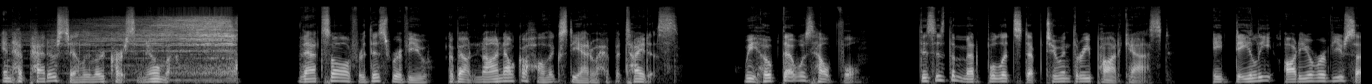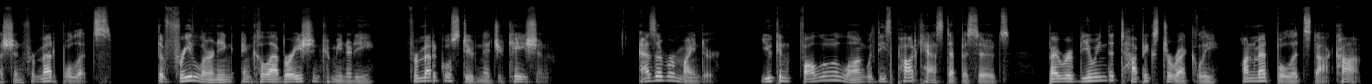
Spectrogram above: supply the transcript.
and hepatocellular carcinoma. That's all for this review about non alcoholic steatohepatitis. We hope that was helpful. This is the MedBullets Step 2 and 3 podcast, a daily audio review session for MedBullets, the free learning and collaboration community for medical student education. As a reminder, you can follow along with these podcast episodes by reviewing the topics directly on medbullets.com.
